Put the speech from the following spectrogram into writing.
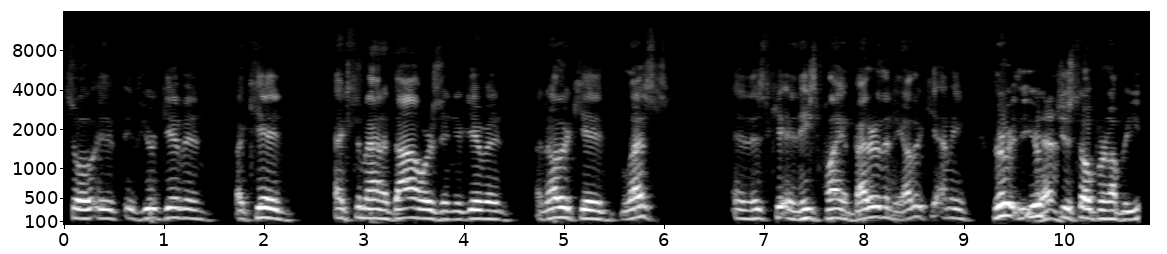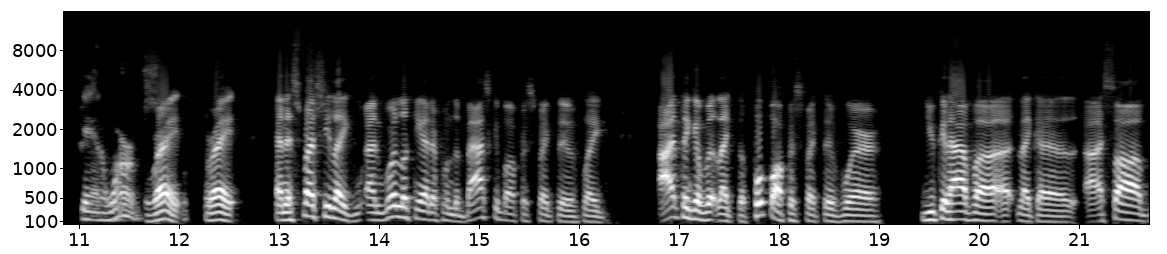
So if if you're giving a kid X amount of dollars and you're giving another kid less, and this kid and he's playing better than the other kid, I mean, you're yeah. just opening up a can of worms. Right, right, and especially like, and we're looking at it from the basketball perspective. Like, I think of it like the football perspective, where you could have a like a I saw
